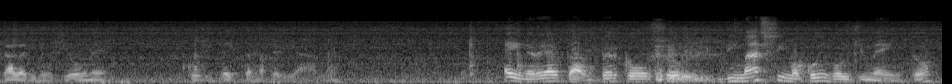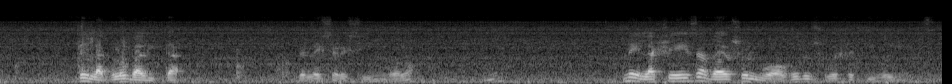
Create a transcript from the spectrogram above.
dalla dimensione cosiddetta materiale, è in realtà un percorso di massimo coinvolgimento della globalità dell'essere singolo nell'ascesa verso il luogo del suo effettivo inizio.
